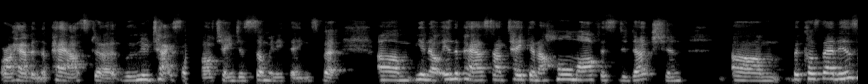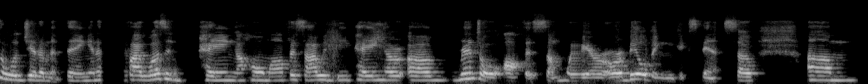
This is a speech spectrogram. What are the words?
or I have in the past. Uh, the new tax law changes so many things, but um, you know, in the past, I've taken a home office deduction um, because that is a legitimate thing. And if I wasn't paying a home office, I would be paying a, a rental office somewhere or a building expense. So, um,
